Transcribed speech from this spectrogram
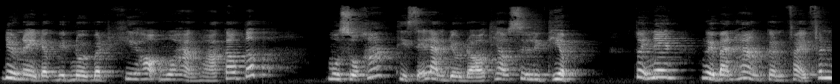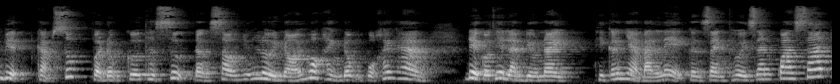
Điều này đặc biệt nổi bật khi họ mua hàng hóa cao cấp. Một số khác thì sẽ làm điều đó theo sự lịch thiệp. Vậy nên, người bán hàng cần phải phân biệt cảm xúc và động cơ thật sự đằng sau những lời nói hoặc hành động của khách hàng. Để có thể làm điều này, thì các nhà bán lẻ cần dành thời gian quan sát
